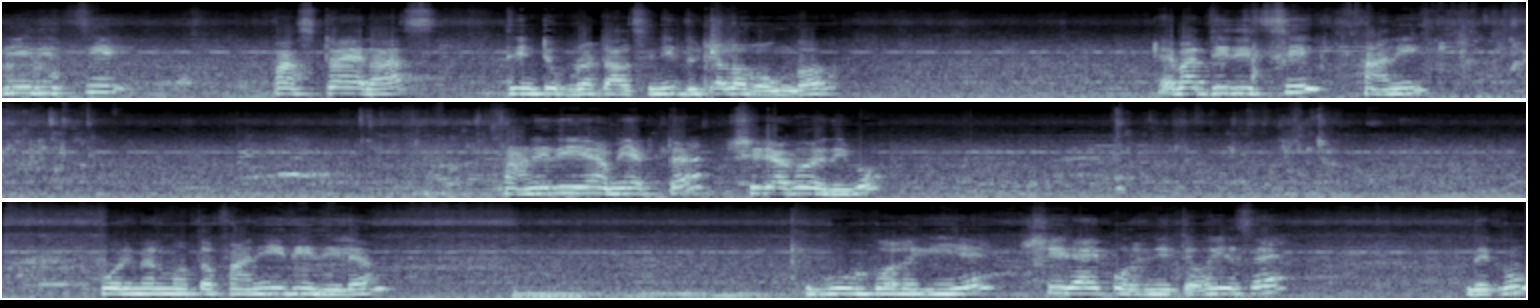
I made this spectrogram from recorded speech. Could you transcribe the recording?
দিয়ে দিচ্ছি পাঁচটা এলাচ, তিন টুকরা ডালচিনি, দুইটা লবঙ্গ। এবার দিয়ে দিচ্ছি পানি। পানি দিয়ে আমি একটা শিরা করে দিব পরিমাণ মতো পানি দিয়ে দিলাম। গুড় গলে গিয়ে শিরায় পরিণত হয়েছে। দেখুন,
